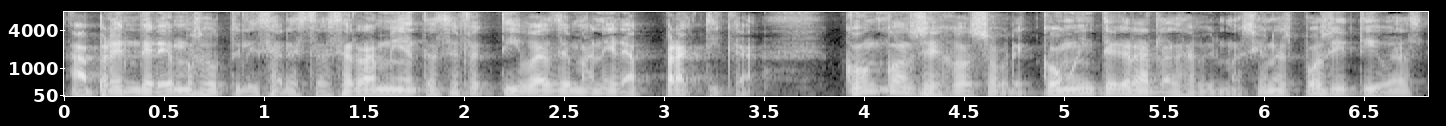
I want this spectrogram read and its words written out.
Aprenderemos a utilizar estas herramientas efectivas de manera práctica, con consejos sobre cómo integrar las afirmaciones positivas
